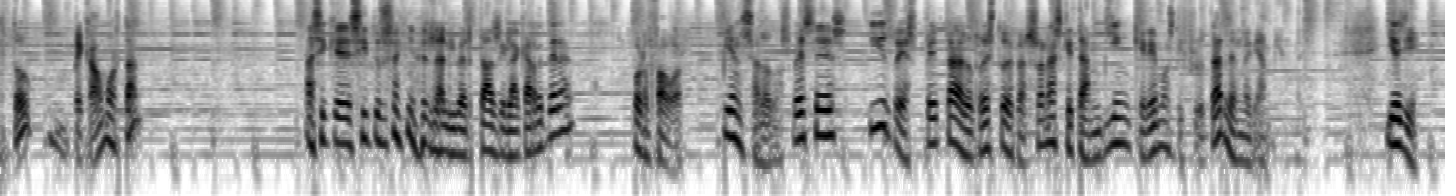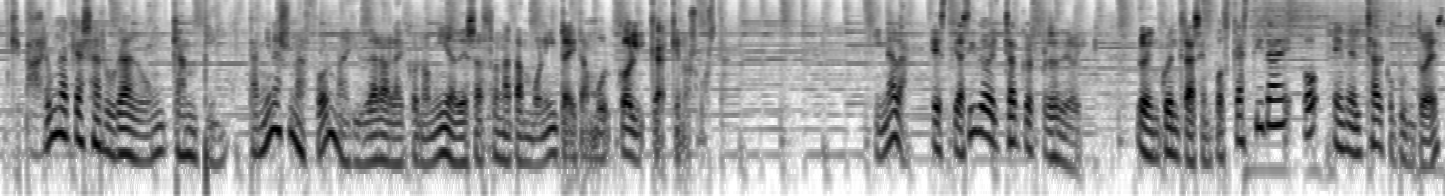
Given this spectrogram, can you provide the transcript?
Esto pecado mortal. Así que si tu sueño es la libertad y la carretera, por favor, piénsalo dos veces y respeta al resto de personas que también queremos disfrutar del medio ambiente. Y oye, que para una casa rural o un camping también es una forma de ayudar a la economía de esa zona tan bonita y tan bucólica que nos gusta. Y nada, este ha sido el Charco Express de hoy. Lo encuentras en Podcastidae o en elcharco.es.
